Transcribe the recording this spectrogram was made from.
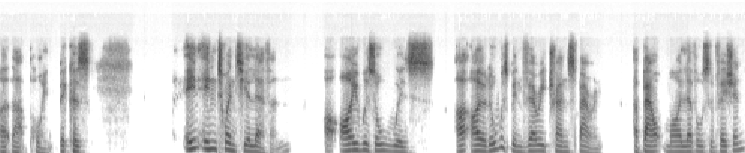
at that point because in in 2011 I, I was always I, I had always been very transparent about my levels of vision.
